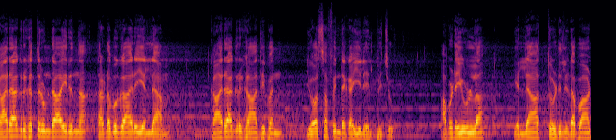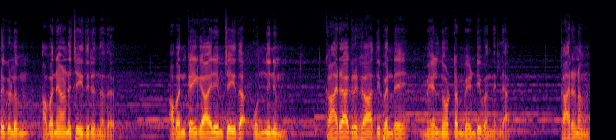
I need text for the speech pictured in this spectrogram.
കാരാഗൃഹത്തിലുണ്ടായിരുന്ന തടവുകാരെയെല്ലാം കാരാഗൃഹാധിപൻ ജോസഫിന്റെ കയ്യിലേൽപ്പിച്ചു അവിടെയുള്ള എല്ലാ തൊഴിലിടപാടുകളും അവനാണ് ചെയ്തിരുന്നത്. അവൻ കൈകാര്യം ചെയ്ത ഒന്നിനും കാരാഗൃഹാധിപന്റെ മേൽനോട്ടം വേണ്ടി വന്നില്ല. കാരണം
